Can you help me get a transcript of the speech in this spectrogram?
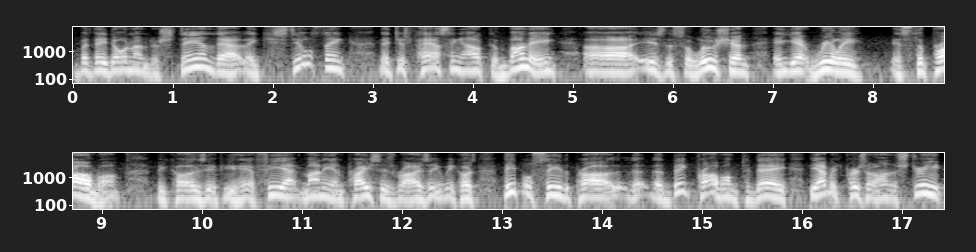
but they don't understand that. They still think that just passing out the money uh, is the solution, and yet really it's the problem because if you have fiat money and prices rising, because people see the, pro- the, the, big problem today, the average person on the street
